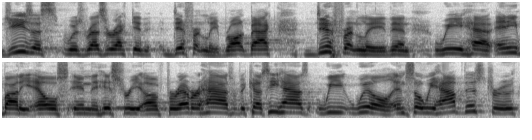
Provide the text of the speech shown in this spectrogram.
Jesus was resurrected differently, brought back differently than we have anybody else in the history of forever has. But because he has, we will. And so we have this truth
